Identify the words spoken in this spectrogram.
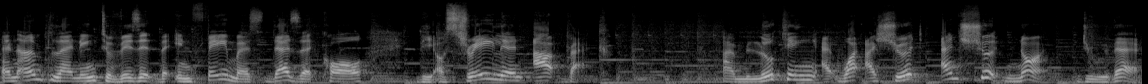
and I'm planning to visit the infamous desert called the Australian Outback. I'm looking at what I should and should not do there.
